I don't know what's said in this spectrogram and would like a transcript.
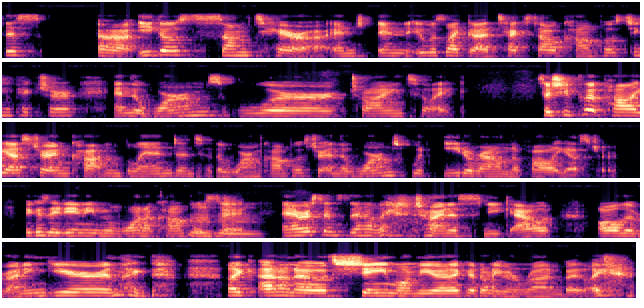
this uh, Ego Sum Terra, and and it was like a textile composting picture, and the worms were trying to like. So she put polyester and cotton blend into the worm composter, and the worms would eat around the polyester because they didn't even want to compost mm-hmm. it. And ever since then, I'm like trying to sneak out all the running gear and like, the, like I don't know, it's shame on me or like I don't even run, but like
